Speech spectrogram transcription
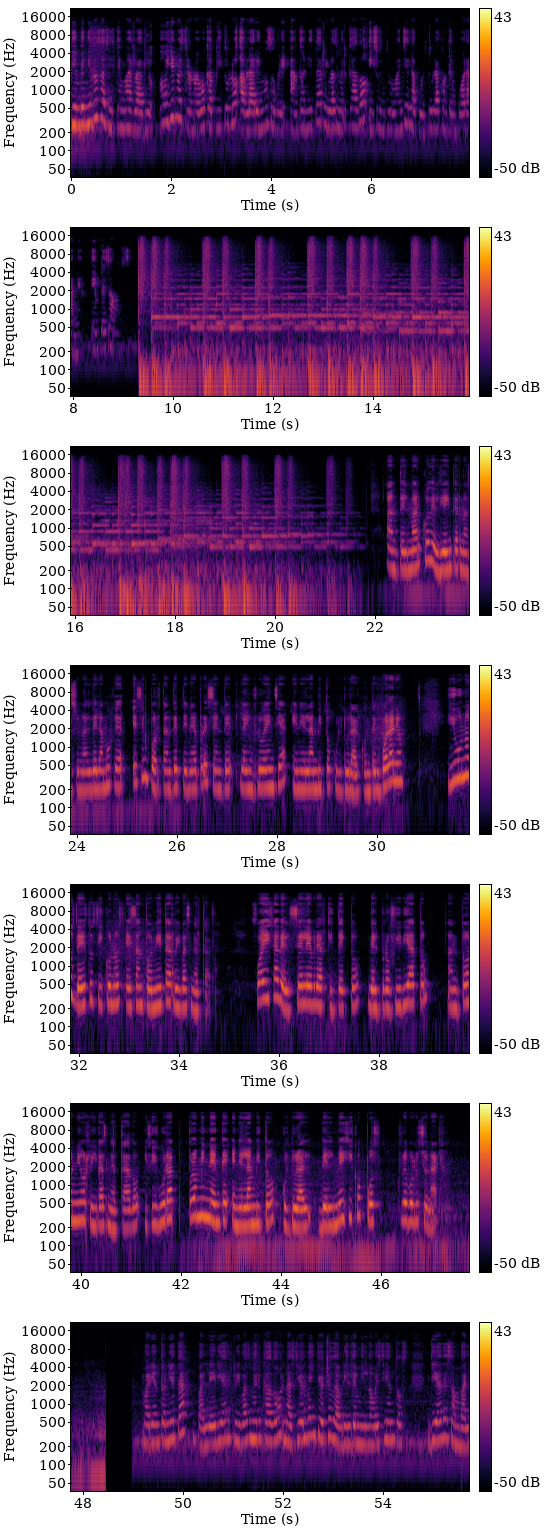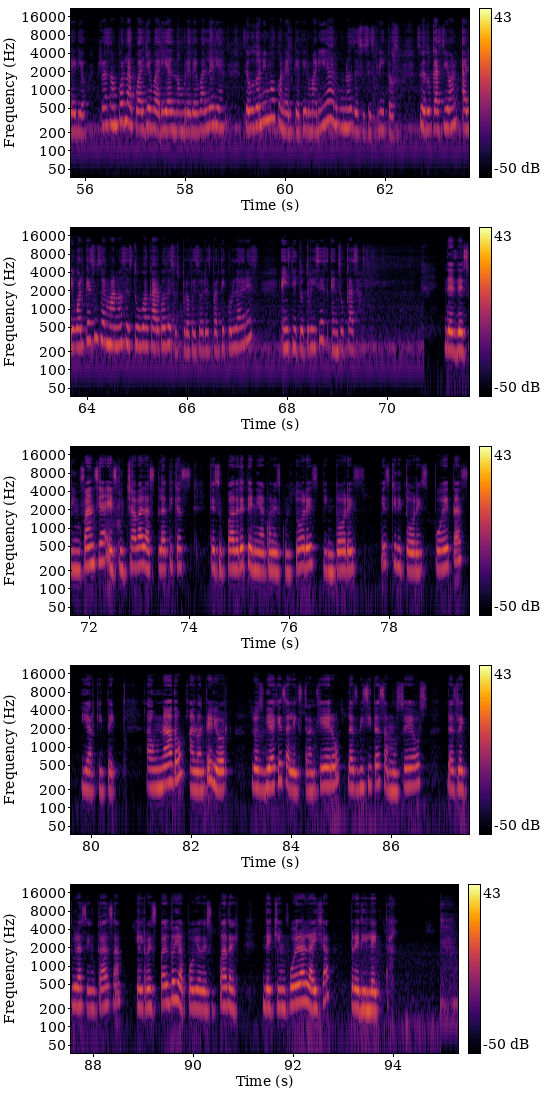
Bienvenidos a Sistema Radio. Hoy en nuestro nuevo capítulo hablaremos sobre Antonieta Rivas Mercado y su influencia en la cultura contemporánea. Empezamos. Ante el marco del Día Internacional de la Mujer, es importante tener presente la influencia en el ámbito cultural contemporáneo. Y uno de estos íconos es Antonieta Rivas Mercado. Fue hija del célebre arquitecto del Profiriato Antonio Rivas Mercado y figura prominente en el ámbito cultural del México postrevolucionario. María Antonieta Valeria Rivas Mercado nació el 28 de abril de 1900, día de San Valerio, razón por la cual llevaría el nombre de Valeria, seudónimo con el que firmaría algunos de sus escritos. Su educación, al igual que sus hermanos, estuvo a cargo de sus profesores particulares e institutrices en su casa. Desde su infancia escuchaba las pláticas que su padre tenía con escultores, pintores, escritores, poetas y arquitectos. Aunado a lo anterior, los viajes al extranjero, las visitas a museos, las lecturas en casa, el respaldo y apoyo de su padre, de quien fuera la hija predilecta.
